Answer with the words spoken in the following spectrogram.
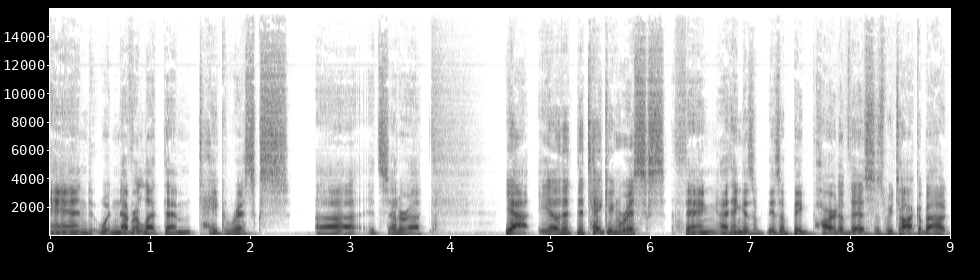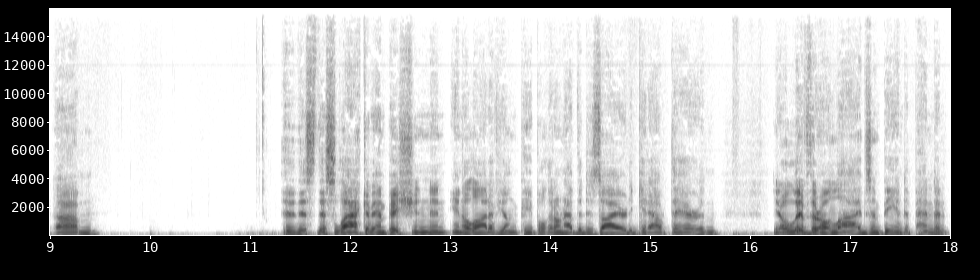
and would never let them take risks, uh, etc. Yeah, you know the, the, taking risks thing. I think is a is a big part of this as we talk about um, this this lack of ambition in, in a lot of young people. They don't have the desire to get out there and you know live their own lives and be independent.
